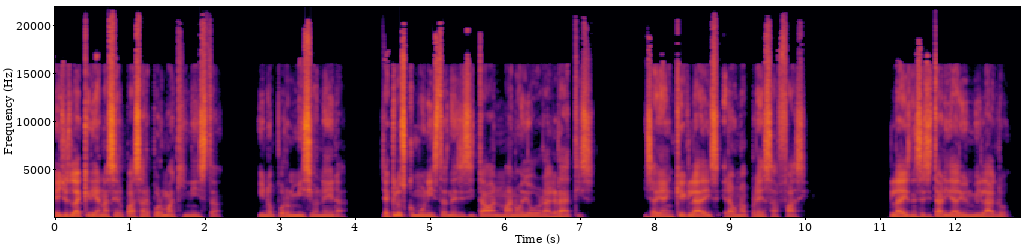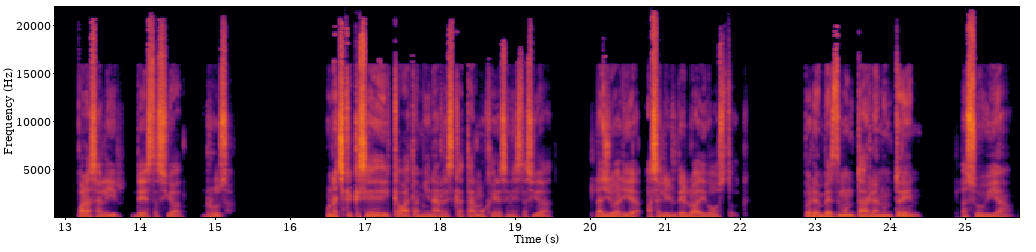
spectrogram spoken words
Ellos la querían hacer pasar por maquinista y no por misionera, ya que los comunistas necesitaban mano de obra gratis y sabían que Gladys era una presa fácil. Gladys necesitaría de un milagro para salir de esta ciudad rusa. Una chica que se dedicaba también a rescatar mujeres en esta ciudad la ayudaría a salir de Vladivostok, pero en vez de montarla en un tren, la subía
